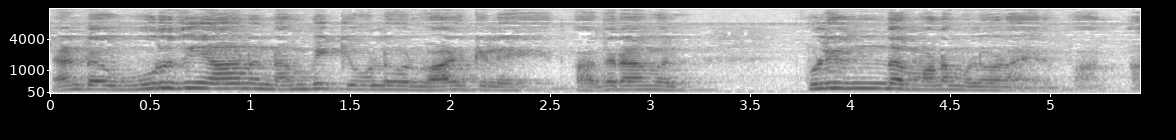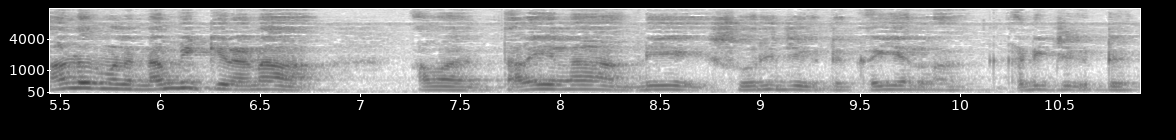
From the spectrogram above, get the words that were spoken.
என்ற உறுதியான நம்பிக்கை உள்ளவன் வாழ்க்கையிலே பதறாமல் குளிர்ந்த மனம் உள்ளவனாக இருப்பான். ஆண்டவர் மேல நம்பிக்கை இல்லைன்னா அவன் தலையெல்லாம் அப்படியே சொரிஞ்சுக்கிட்டு கையெல்லாம் கடிச்சுக்கிட்டு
